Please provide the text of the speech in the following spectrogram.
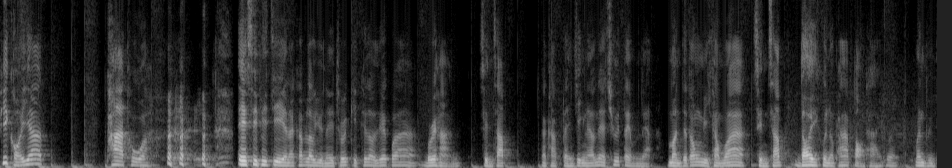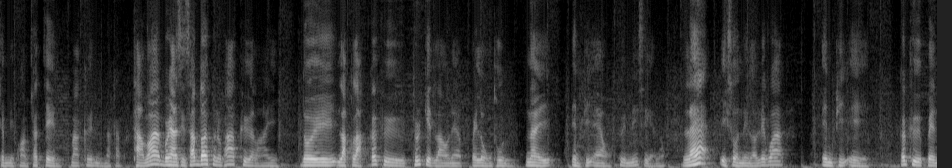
พี่ขออนุญาตพาทัวร์ ACPG นะครับเราอยู่ในธุรกิจที่เราเรียกว่าบริหารสินทรัพย์นะครับแต่จริงๆแล้วเนี่ยชื่อเต็มเนี่ยมันจะต้องมีคำว่าสินทรัพย์ด้อยคุณภาพต่อท้ายด้วย มันถึงจะมีความชัดเจนมากขึ้นนะครับถามว่าบริหารสินทรัพย์ด้อยคุณภาพคืออะไร โดยหลักๆก็คือธุรกิจเราเนี่ยไปลงทุนใน NPL คือหนี้เสียเนาะและอีกส่วนหนึ่งเราเรียกว่า NPA ก็คือเป็น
